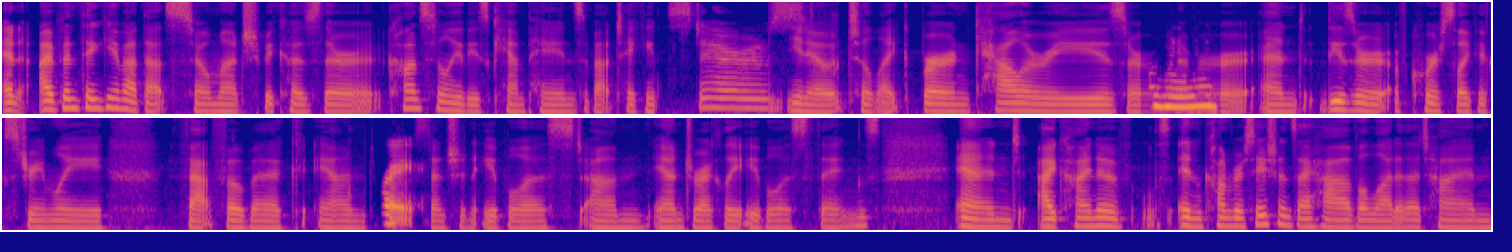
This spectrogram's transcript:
and I've been thinking about that so much because there are constantly these campaigns about taking stairs, you know, to like burn calories or mm-hmm. whatever. And these are, of course, like extremely fat phobic and right. extension ableist um, and directly ableist things. And I kind of, in conversations I have a lot of the time,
